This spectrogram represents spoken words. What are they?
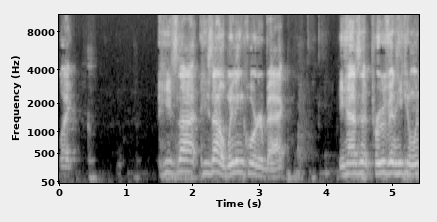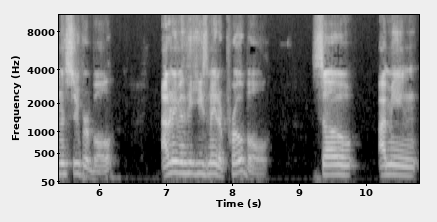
like he's not he's not a winning quarterback. He hasn't proven he can win a Super Bowl. I don't even think he's made a Pro Bowl. So, I mean,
